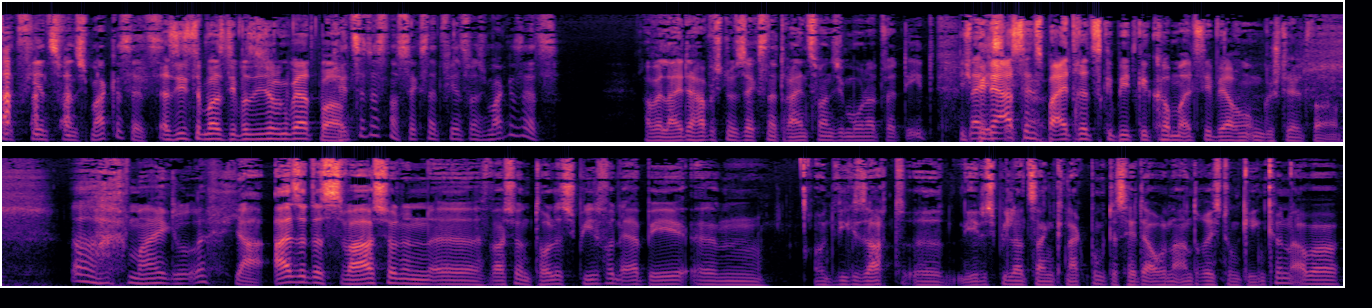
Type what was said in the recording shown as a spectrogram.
624 Mark gesetzt. Da siehst du mal, was die Versicherung wert war. Kennst du das noch? 624 Mark gesetzt. Aber leider habe ich nur 623 im Monat verdient. Ich Na, bin erst egal. ins Beitrittsgebiet gekommen, als die Währung umgestellt war. Ach, Michael. Ja, also das war schon ein, äh, war schon ein tolles Spiel von RB. Ähm, und wie gesagt, äh, jedes Spiel hat seinen Knackpunkt. Das hätte auch in eine andere Richtung gehen können. Aber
